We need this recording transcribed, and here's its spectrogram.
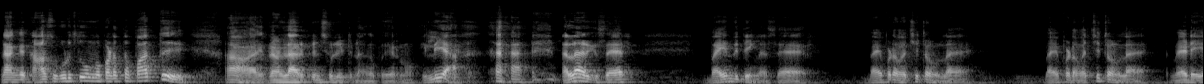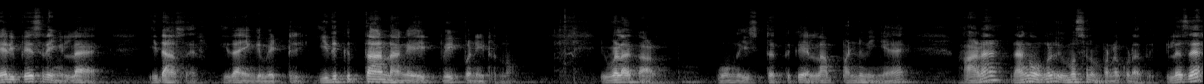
நாங்கள் காசு கொடுத்து உங்கள் படத்தை பார்த்து "ஆ, நல்லா இருக்குன்னு சொல்லிட்டு நாங்கள் போயிடணும் இல்லையா? நல்லா இருக்கு சார். பயந்துட்டீங்களா சார்? பயப்பட வச்சிட்டோம்ல. பயப்பட வச்சிட்டோம்ல. மேடை ஏறி பேசுகிறீங்கள இதான் சார். இதான் எங்கள் வெற்றி. இதுக்குத்தான் நாங்கள் வெயிட் பண்ணிகிட்டு இருந்தோம். இவ்வளோ காலம். உங்கள் இஷ்டத்துக்கு எல்லாம் பண்ணுவீங்க. ஆனால் நாங்கள் உங்களை விமர்சனம் பண்ணக்கூடாது. இல்லை சார்?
